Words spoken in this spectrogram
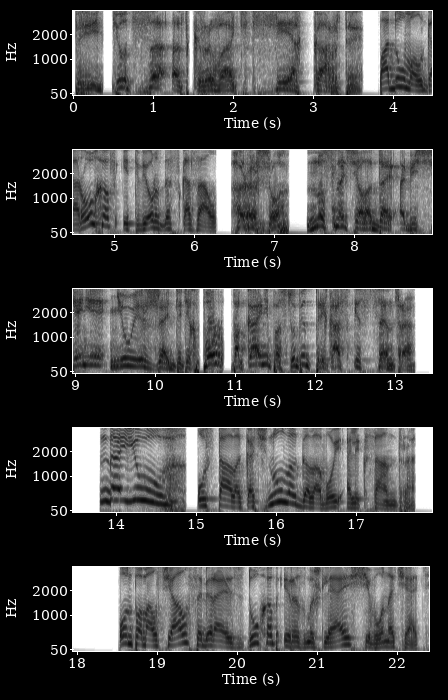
«Придется открывать все карты», – подумал Горохов и твердо сказал. «Хорошо, но сначала дай обещание не уезжать до тех пор, пока не поступит приказ из центра». «Даю!» – устало качнула головой Александра. Он помолчал, собираясь с духом и размышляя, с чего начать.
